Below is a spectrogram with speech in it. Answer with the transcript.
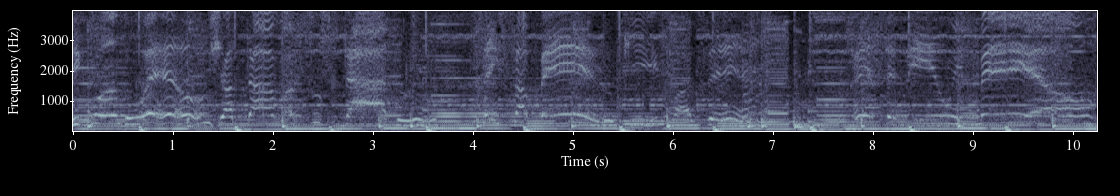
E quando eu já tava assustado, sem saber o que fazer, recebi um e-mail.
